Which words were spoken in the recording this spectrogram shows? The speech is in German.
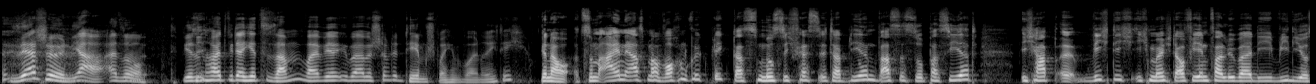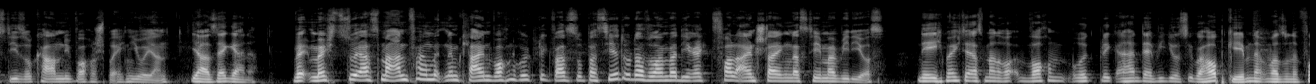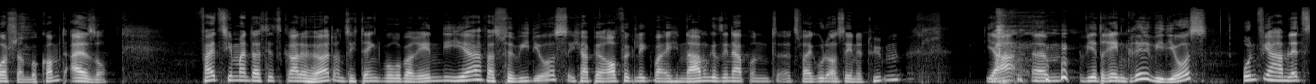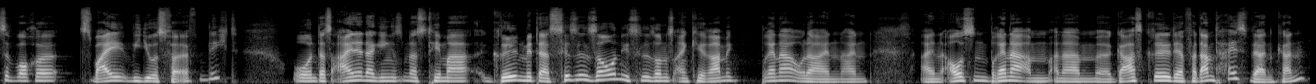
Sehr schön, ja. Also, wir sind heute wieder hier zusammen, weil wir über bestimmte Themen sprechen wollen, richtig? Genau. Zum einen erstmal Wochenrückblick, das muss sich fest etablieren, was ist so passiert. Ich habe äh, wichtig, ich möchte auf jeden Fall über die Videos, die so kamen, die Woche sprechen, Julian. Ja, sehr gerne. Möchtest du erstmal anfangen mit einem kleinen Wochenrückblick, was so passiert, oder sollen wir direkt voll einsteigen in das Thema Videos? Nee, ich möchte erstmal einen Wochenrückblick anhand der Videos überhaupt geben, damit man so eine Vorstellung bekommt. Also, falls jemand das jetzt gerade hört und sich denkt, worüber reden die hier, was für Videos, ich habe hier raufgeklickt, weil ich einen Namen gesehen habe und äh, zwei gut aussehende Typen. Ja, ähm, wir drehen Grillvideos und wir haben letzte Woche zwei Videos veröffentlicht. Und das eine, da ging es um das Thema Grillen mit der Sizzle Zone. Die Sizzle Zone ist ein Keramikbrenner oder ein, ein, ein Außenbrenner am, an einem äh, Gasgrill, der verdammt heiß werden kann.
